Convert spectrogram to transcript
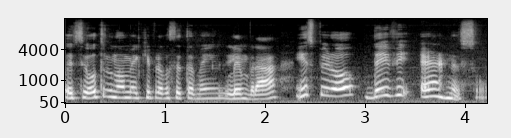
esse outro nome aqui para você também lembrar, inspirou Dave Erneson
